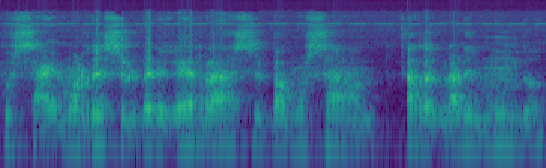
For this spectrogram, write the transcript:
pues sabemos resolver guerras, vamos a arreglar el mundo.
